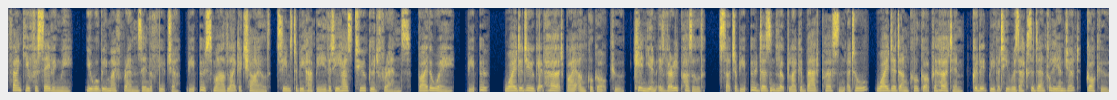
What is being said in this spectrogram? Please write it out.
Thank you for saving me. You will be my friends in the future. Bu smiled like a child. Seems to be happy that he has two good friends. By the way, Bu, why did you get hurt by Uncle Goku? Kinyan is very puzzled. Such a Bu doesn't look like a bad person at all. Why did Uncle Goku hurt him? Could it be that he was accidentally injured? Goku,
